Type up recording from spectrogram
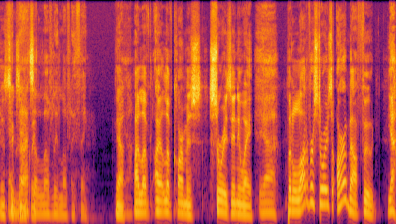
Yes, and That's a lovely, lovely thing. Yeah, I love I love Karma's stories anyway. Yeah. But a lot of her stories are about food, Yeah.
